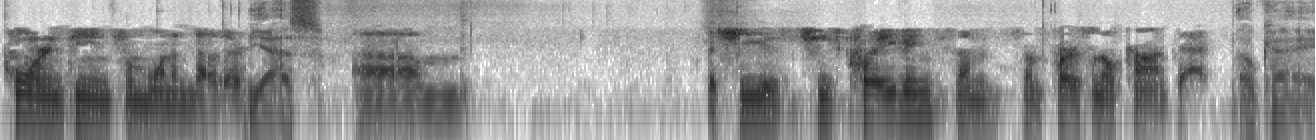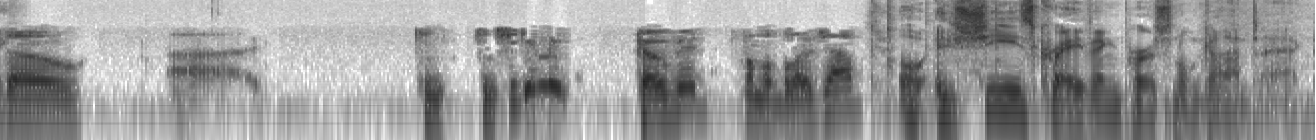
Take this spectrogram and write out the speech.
quarantine from one another. Yes. Um, but she is she's craving some some personal contact. Okay. So, uh, can can she give me COVID from a blowjob? Oh, she's craving personal contact.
